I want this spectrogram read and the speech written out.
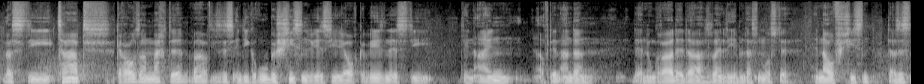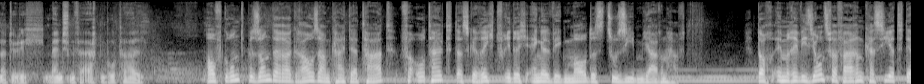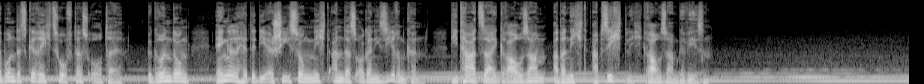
Was die Tat grausam machte, war dieses in die Grube schießen, wie es hier ja auch gewesen ist, die den einen auf den anderen, der nun gerade da sein Leben lassen musste, hinaufschießen. Das ist natürlich menschenverachtend brutal. Aufgrund besonderer Grausamkeit der Tat verurteilt das Gericht Friedrich Engel wegen Mordes zu sieben Jahren Haft. Doch im Revisionsverfahren kassiert der Bundesgerichtshof das Urteil. Begründung, Engel hätte die Erschießung nicht anders organisieren können. Die Tat sei grausam, aber nicht absichtlich grausam gewesen.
